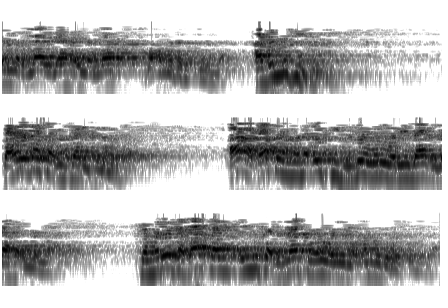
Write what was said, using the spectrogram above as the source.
kalmar la ilaha illallah muhammadur rasulullah. Abin nufi ba ba ta inkarin kalmar ba. A'a ba ta wani aiki da zai warware la ilaha illallah. Kamar yadda ba ta yin ayyuka da za su warware muhammadu rasulullah.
